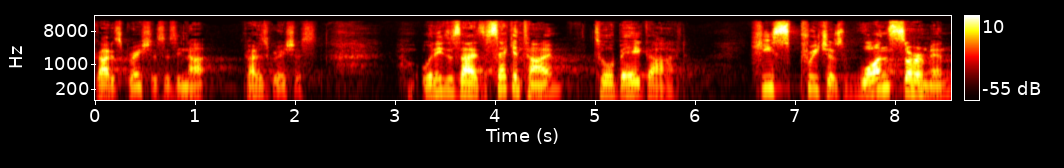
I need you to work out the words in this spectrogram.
God is gracious, is he not? God is gracious. When he decides the second time to obey God, he preaches one sermon,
